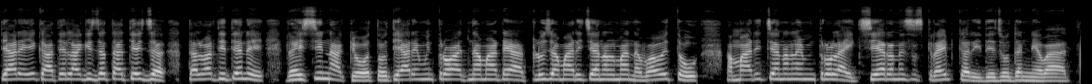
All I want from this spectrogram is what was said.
ત્યારે એક હાથે લાગી જતા તે જ તલવારથી તેને રહીસી નાખ્યો હતો. ત્યારે મિત્રો, આજના માટે આટલું જ અમારી ચેનલમાં નવા હોય તો અમારી ચેનલને મિત્રો લાઇક શેર અને સબસ્ક્રાઈબ કરી દેજો. ધન્યવાદ.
